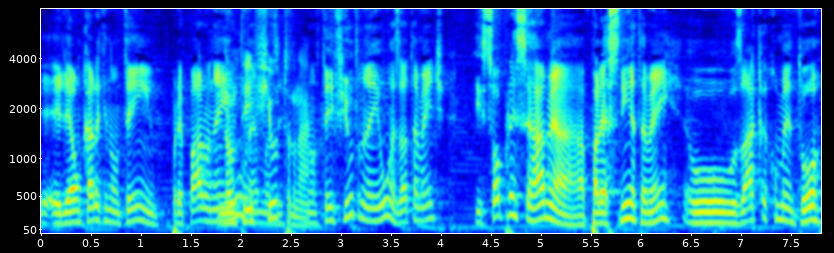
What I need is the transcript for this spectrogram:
Ele é um cara que não tem preparo nenhum. Não tem né? Mas filtro, ele- né? Não tem filtro nenhum, exatamente. E só pra encerrar minha a palestrinha também, o Zaka comentou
